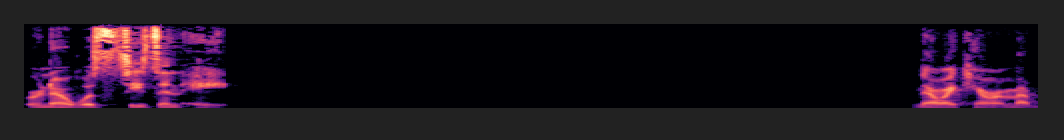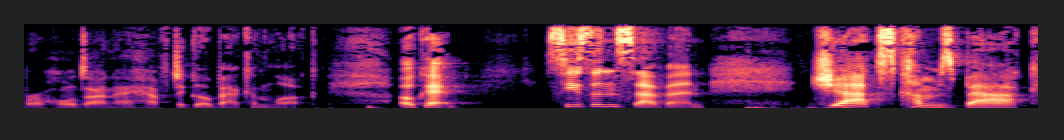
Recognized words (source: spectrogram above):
or no, was season eight. Now I can't remember. Hold on, I have to go back and look. Okay, season seven. Jax comes back,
